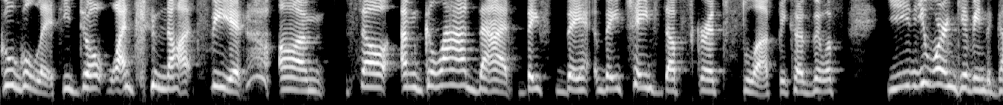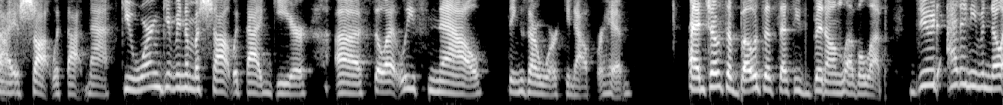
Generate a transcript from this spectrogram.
Google it. You don't want to not see it. Um, so I'm glad that they they they changed up Scrypts look because it was you, you weren't giving the guy a shot with that mask. You weren't giving him a shot with that gear. Uh, so at least now things are working out for him. And Joseph Boza says he's been on Level Up. Dude, I didn't even know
